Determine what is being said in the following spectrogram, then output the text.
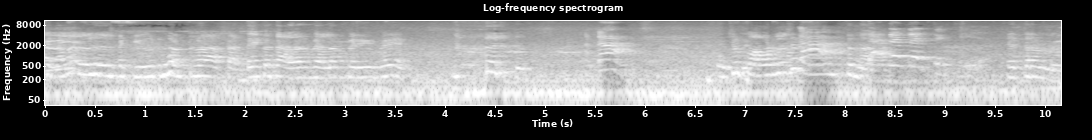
చిన్న క్యూట్ కొట్టురా పెద్ద కొద్ది అలర్ అలర్ పెరిగిపోయి చూడు పౌడర్లు తింటున్నారు ఇద్దరన్నా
